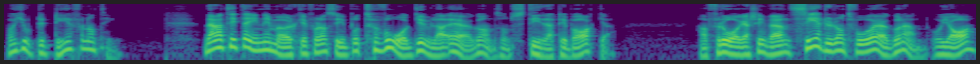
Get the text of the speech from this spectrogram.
vad gjorde det för någonting? När han tittar in i mörkret får han syn på två gula ögon som stirrar tillbaka. Han frågar sin vän, ser du de två ögonen? Och ja,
